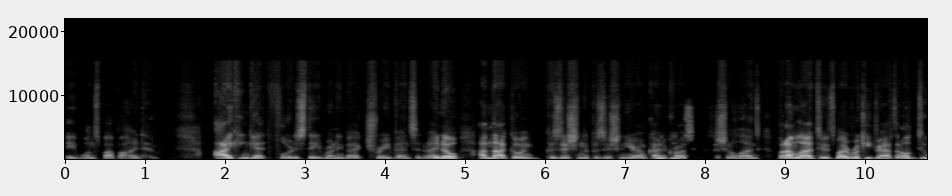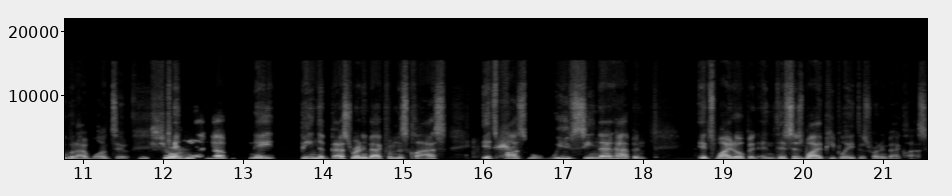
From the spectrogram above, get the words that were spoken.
hey, one spot behind him. I can get Florida State running back Trey Benson. And I know I'm not going position to position here. I'm kind of mm-hmm. crossing positional lines, but I'm allowed to. It's my rookie draft, and I'll do what I want to. Sure. Can he end up, Nate, being the best running back from this class? It's possible. We've seen that happen. It's wide open. And this is why people hate this running back class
